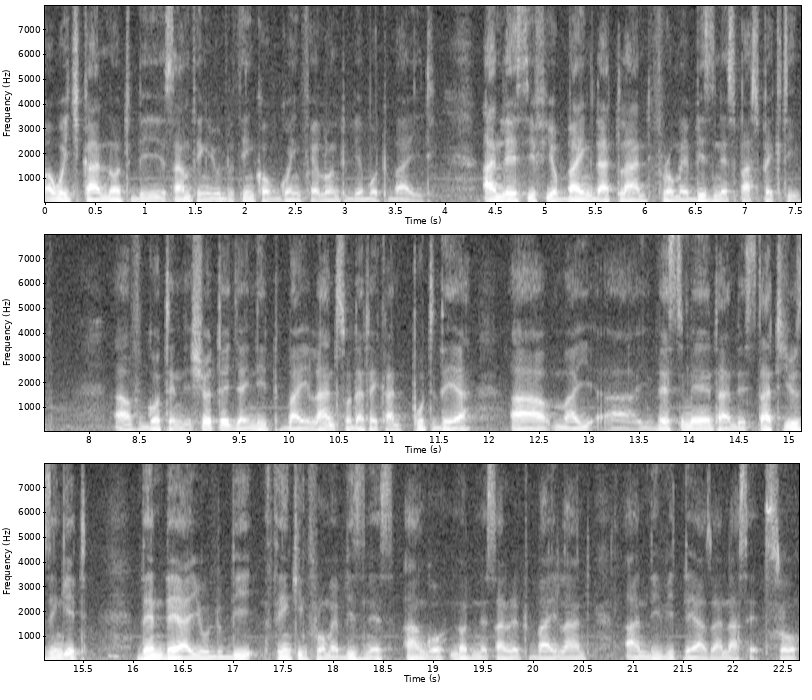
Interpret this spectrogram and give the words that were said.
uh, which cannot be something you would think of going for a loan to be able to buy it, unless if you're buying that land from a business perspective. I've gotten a shortage, I need to buy land so that I can put there uh, my uh, investment and start using it. Then there you would be thinking from a business angle, not necessarily to buy land and leave it there as an asset. So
